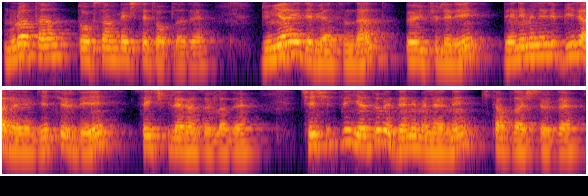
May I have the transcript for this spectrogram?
Murat Han 95'te topladı. Dünya edebiyatından öyküleri, denemeleri bir araya getirdiği seçkiler hazırladı. Çeşitli yazı ve denemelerini kitaplaştırdı.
